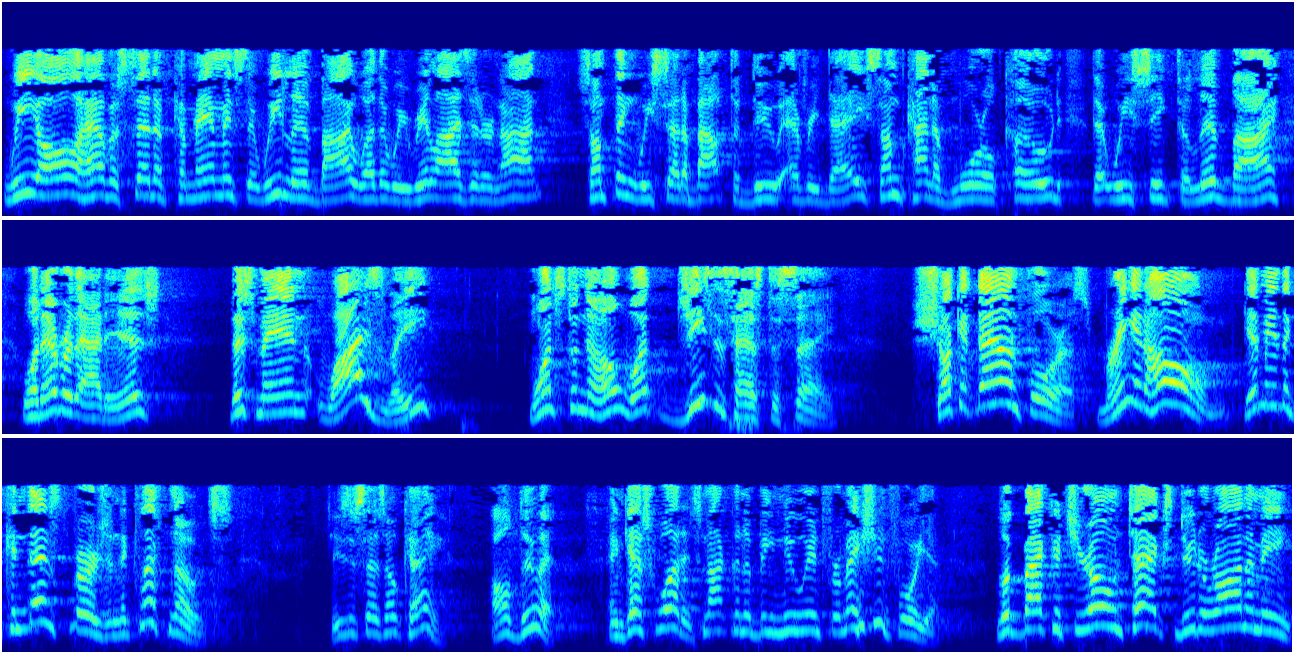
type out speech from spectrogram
We all have a set of commandments that we live by, whether we realize it or not. Something we set about to do every day. Some kind of moral code that we seek to live by. Whatever that is, this man wisely wants to know what Jesus has to say. Shuck it down for us. Bring it home. Give me the condensed version, the cliff notes. Jesus says, okay, I'll do it. And guess what? It's not going to be new information for you. Look back at your own text, Deuteronomy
